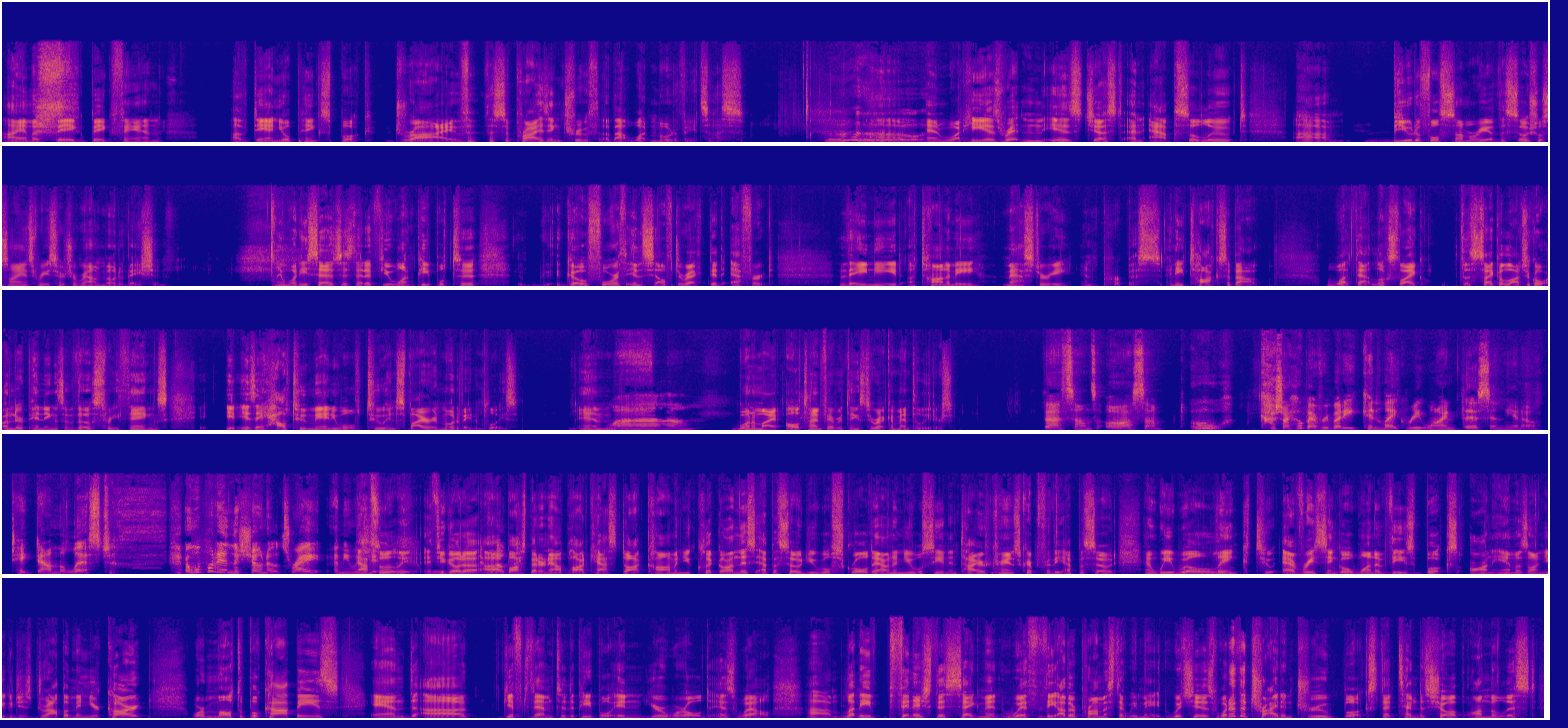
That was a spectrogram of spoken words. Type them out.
I am a big, big fan of Daniel Pink's book, Drive The Surprising Truth About What Motivates Us. Um, and what he has written is just an absolute um, beautiful summary of the social science research around motivation. And what he says is that if you want people to go forth in self directed effort, they need autonomy, mastery, and purpose. And he talks about what that looks like, the psychological underpinnings of those three things. It is a how to manual to inspire and motivate employees. And wow. one of my all time favorite things to recommend to leaders. That sounds awesome. Oh, gosh, I hope everybody can like rewind this and, you know, take down the list. and we'll put it in the show notes, right? I mean, absolutely. Should, if you go to uh, okay. bossbetterNowpodcast.com and you click on this episode, you will scroll down and you will see an entire transcript for the episode. And we will link to every single one of these books on Amazon. You can just drop them in your cart or multiple copies and, uh, gift them to the people in your world as well. Um, let me finish this segment with the other promise that we made, which is what are the tried and true books that tend to show up on the list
